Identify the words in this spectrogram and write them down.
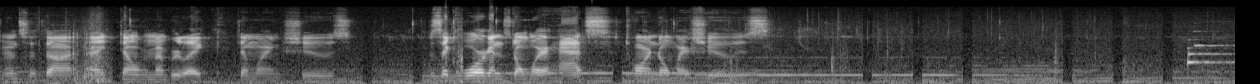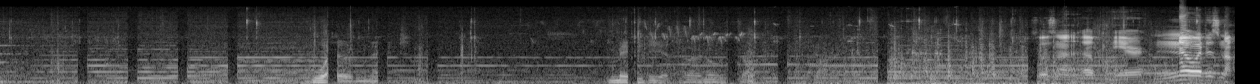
That's a thought. I don't remember, like, them wearing shoes. It's like Worgens don't wear hats, Tauren don't wear shoes. Well met. May the eternal. So isn't it up here? No, it is not.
